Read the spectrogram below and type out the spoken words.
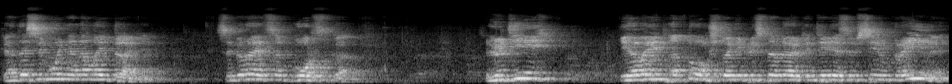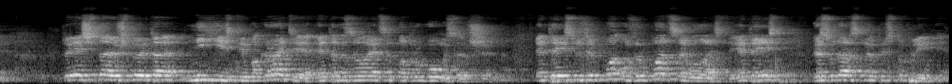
Когда сегодня на Майдане собирается горстка людей и говорит о том, что они представляют интересы всей Украины, то я считаю, что это не есть демократия, это называется по-другому совершенно. Это есть узурпа- узурпация власти, это есть государственное преступление.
